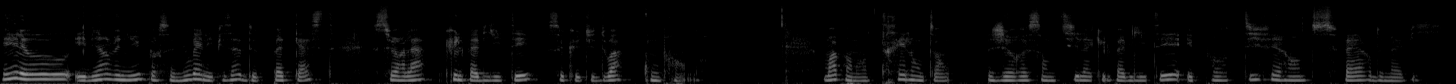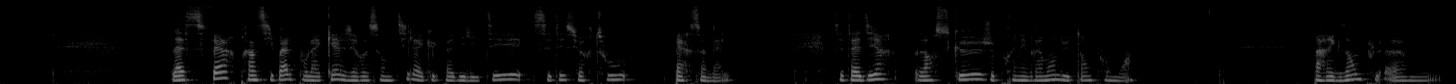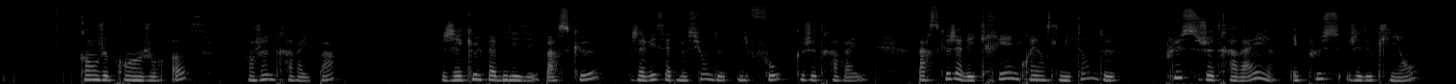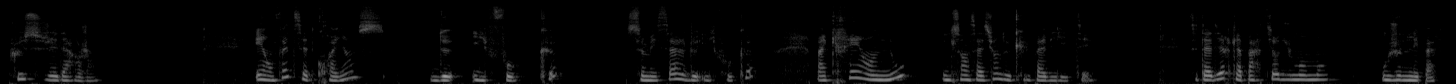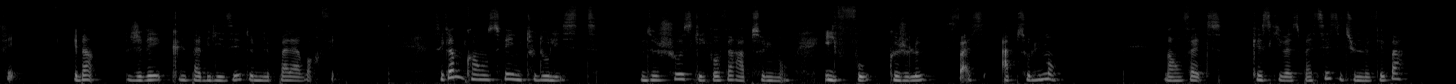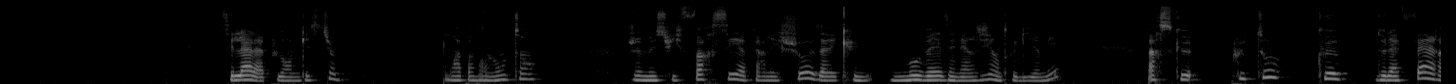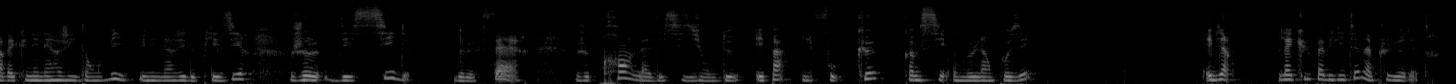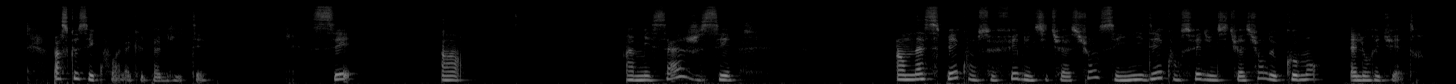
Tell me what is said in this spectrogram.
Hello et bienvenue pour ce nouvel épisode de podcast sur la culpabilité, ce que tu dois comprendre. Moi, pendant très longtemps, j'ai ressenti la culpabilité et pour différentes sphères de ma vie. La sphère principale pour laquelle j'ai ressenti la culpabilité, c'était surtout personnel. C'est-à-dire lorsque je prenais vraiment du temps pour moi. Par exemple, euh, quand je prends un jour off, quand je ne travaille pas, j'ai culpabilisé parce que j'avais cette notion de il faut que je travaille. Parce que j'avais créé une croyance limitante de plus je travaille et plus j'ai de clients, plus j'ai d'argent. Et en fait, cette croyance de il faut que, ce message de il faut que, m'a créé en nous une sensation de culpabilité. C'est-à-dire qu'à partir du moment où je ne l'ai pas fait, eh ben, je vais culpabiliser de ne pas l'avoir fait. C'est comme quand on se fait une to-do list de choses qu'il faut faire absolument. Il faut que je le fasse absolument. Mais en fait, qu'est-ce qui va se passer si tu ne le fais pas? C'est là la plus grande question. Moi, pendant longtemps, je me suis forcée à faire les choses avec une mauvaise énergie, entre guillemets, parce que plutôt que de la faire avec une énergie d'envie, une énergie de plaisir, je décide de le faire. Je prends la décision de et pas il faut que, comme si on me l'imposait. Eh bien, la culpabilité n'a plus lieu d'être. Parce que c'est quoi la culpabilité? C'est un, un message, c'est un aspect qu'on se fait d'une situation, c'est une idée qu'on se fait d'une situation de comment elle aurait dû être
